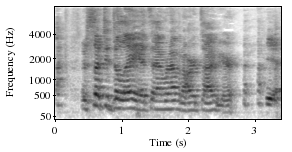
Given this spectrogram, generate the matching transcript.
There's such a delay. It's uh, we're having a hard time here. yeah.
